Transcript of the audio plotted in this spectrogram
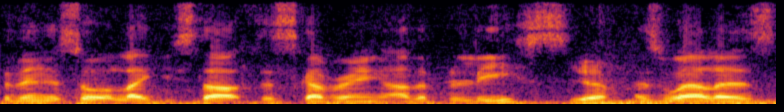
But then it's sort of like you start discovering other beliefs, Yeah. as well as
